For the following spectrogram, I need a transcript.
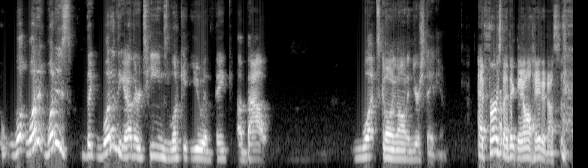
what? What? What is the? What do the other teams look at you and think about what's going on in your stadium? At first, I think they all hated us.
